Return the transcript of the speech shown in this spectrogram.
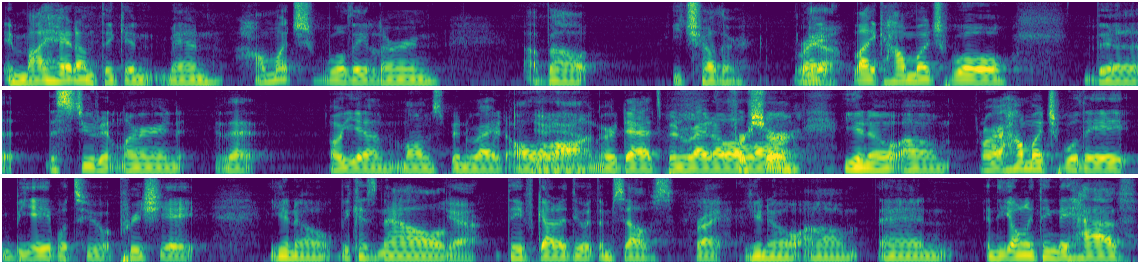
in my head, I'm thinking, man, how much will they learn about each other, right? Yeah. Like, how much will the the student learn that? Oh yeah, mom's been right all Yeah, yeah. along, or dad's been right all For along. sure. You know, um, or how much will they be able to appreciate? You know, because now Yeah. they've got to do it themselves. Right. You know, um, and and the only thing they have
